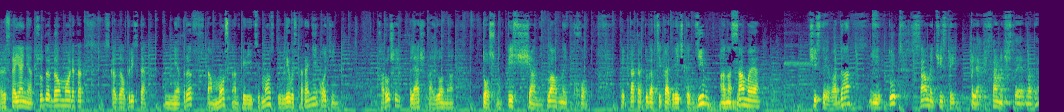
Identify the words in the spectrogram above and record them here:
расстояние отсюда до моря, как сказал, 300 метров. Там мост, надо перейти мост, и в левой стороне очень хороший пляж района Тосмар, песчаный, плавный вход. И так как туда втекает речка Дим, она самая чистая вода, и тут самый чистый пляж, самая чистая вода,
